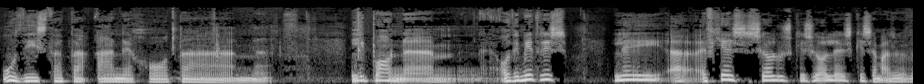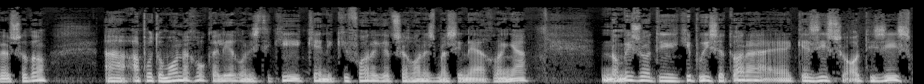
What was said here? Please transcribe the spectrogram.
ουδής θα τα ανεχόταν λοιπόν ε, ο Δημήτρης λέει ε, ευχές σε όλους και σε όλες και σε εμάς βεβαίως εδώ. Από το Μόναχο καλή αγωνιστική και νικηφόρα για τους αγώνες μας η νέα χρονιά. Νομίζω ότι εκεί που είσαι τώρα ε, και ζεις ό,τι ζεις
